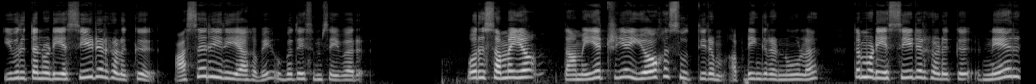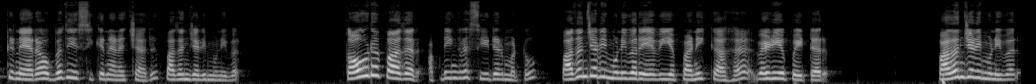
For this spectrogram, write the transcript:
இவர் தன்னுடைய சீடர்களுக்கு அசரீரியாகவே உபதேசம் செய்வார். ஒரு சமயம் தாம் இயற்றிய யோக சூத்திரம் அப்படிங்கிற நூலை தம்முடைய சீடர்களுக்கு நேருக்கு நேராக உபதேசிக்க நினச்சாரு பதஞ்சலி முனிவர். கௌடபாதர் அப்படிங்கிற சீடர் மட்டும் பதஞ்சலி முனிவர் ஏவிய பணிக்காக வெளியே போயிட்டார். பதஞ்சலி முனிவர்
